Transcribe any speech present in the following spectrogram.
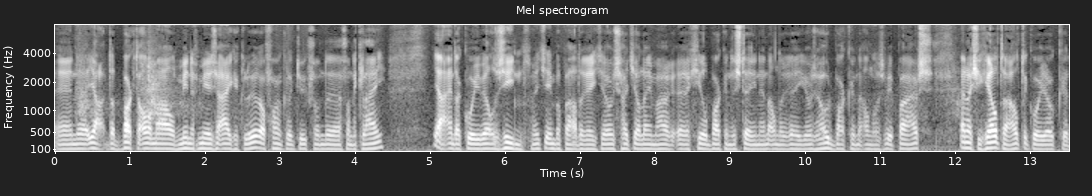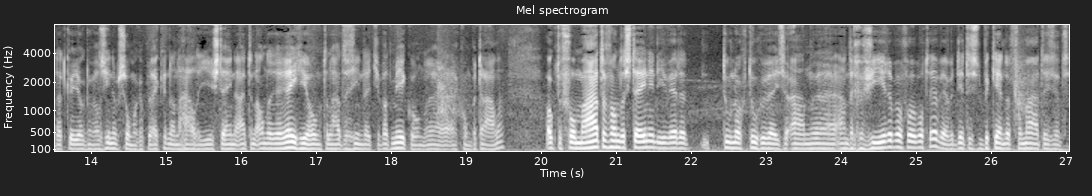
En uh, ja, dat bakte allemaal min of meer zijn eigen kleur, afhankelijk natuurlijk van de, van de klei. Ja, en dat kon je wel zien. Weet je, in bepaalde regio's had je alleen maar uh, geel bakkende stenen en andere regio's roodbakken, anders weer paars. En als je geld haalt, dan kon je ook, dat kun je ook nog wel zien op sommige plekken. Dan haalde je je stenen uit een andere regio om te laten zien dat je wat meer kon, kon betalen. Ook de formaten van de stenen die werden toen nog toegewezen aan, uh, aan de rivieren bijvoorbeeld. Hè. We hebben, dit is het bekende formaat, is het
